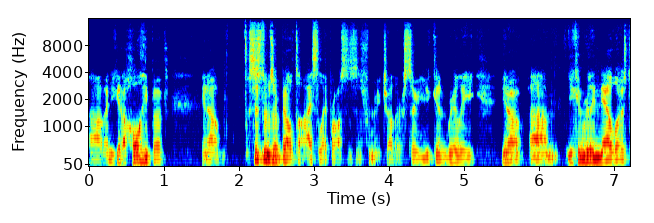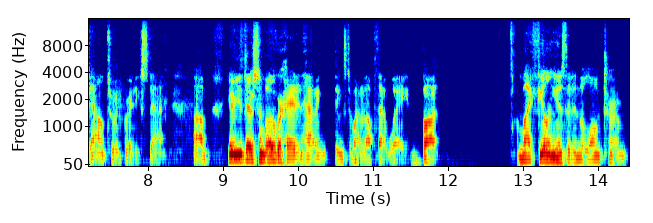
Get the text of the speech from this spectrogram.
um, and you get a whole heap of, you know. Systems are built to isolate processes from each other, so you can really, you know, um, you can really nail those down to a great extent. Um, you know, there's some overhead in having things divided up that way, but my feeling is that in the long term,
